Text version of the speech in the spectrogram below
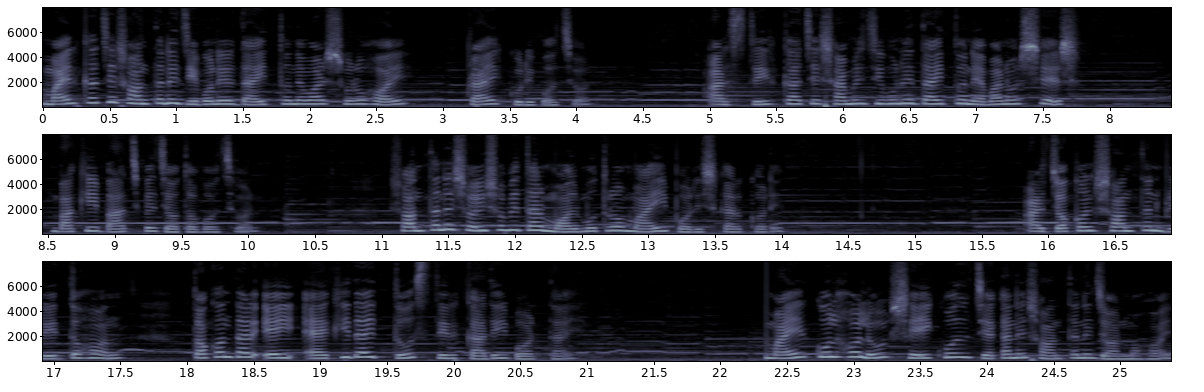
মায়ের কাছে সন্তানের জীবনের দায়িত্ব নেওয়ার শুরু হয় প্রায় কুড়ি বছর। আর স্ত্রীর কাছে স্বামীর জীবনের দায়িত্ব নেবানোর শেষ বাকি বাঁচবে যত বছর। সন্তানের শৈশবে তার মলমূত্র মাই পরিষ্কার করে। আর যখন সন্তান বৃদ্ধ হন, তখন তার এই একই দায়িত্ব স্ত্রীর কাঁধেই বর্তায়। মায়ের কুল হলো সেই কুল যেখানে সন্তানের জন্ম হয়,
